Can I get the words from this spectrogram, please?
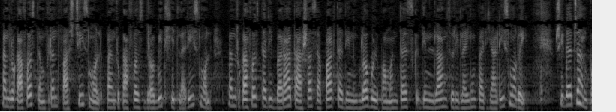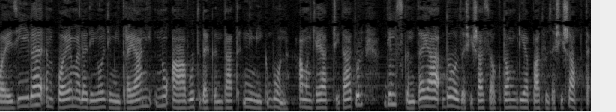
Pentru că a fost înfrânt fascismul, pentru că a fost drobit hitlerismul, pentru că a fost eliberată a șasea parte din globul pământesc din lanțurile imperialismului? Și de ce în poeziile, în poemele din ultimii trei ani, nu a avut de cântat nimic bun? Am încheiat citatul din Scânteia, 26 octombrie 47.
